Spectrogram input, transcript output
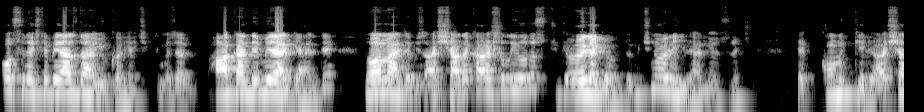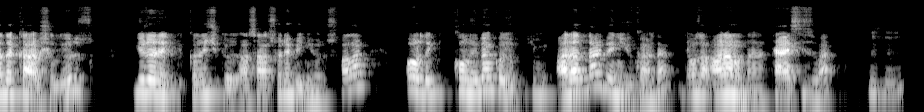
o süreçte biraz daha yukarıya çıktı. Mesela Hakan Demirer geldi. Normalde biz aşağıda karşılıyoruz. Çünkü öyle gördüğüm için öyle ilerliyor süreç. İşte konuk geliyor. Aşağıda karşılıyoruz. Yürüyerek yukarı çıkıyoruz. Asansöre biniyoruz falan. Orada konuyu ben koyuyorum. Şimdi aradılar beni yukarıdan. O zaman aramadılar. Telsiz var. Hı hı.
